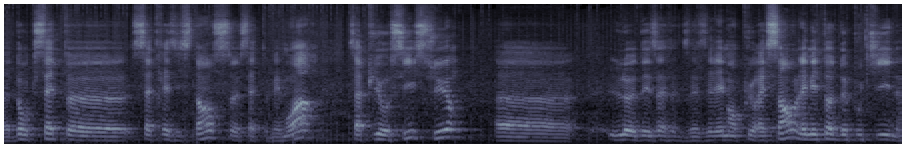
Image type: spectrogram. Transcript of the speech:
Euh, donc cette résistance, cette mémoire, s'appuie aussi sur euh, des, éléments plus récents, les méthodes de Poutine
